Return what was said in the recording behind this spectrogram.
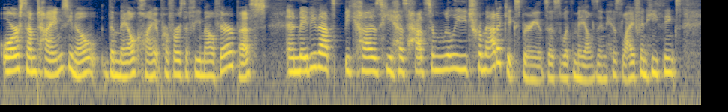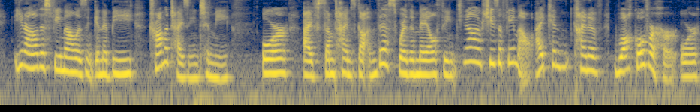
Or sometimes, you know, the male client prefers a female therapist, and maybe that's because he has had some really traumatic experiences with males in his life, and he thinks, you know, this female isn't going to be traumatizing to me. Or I've sometimes gotten this where the male thinks, you know, she's a female. I can kind of walk over her, or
